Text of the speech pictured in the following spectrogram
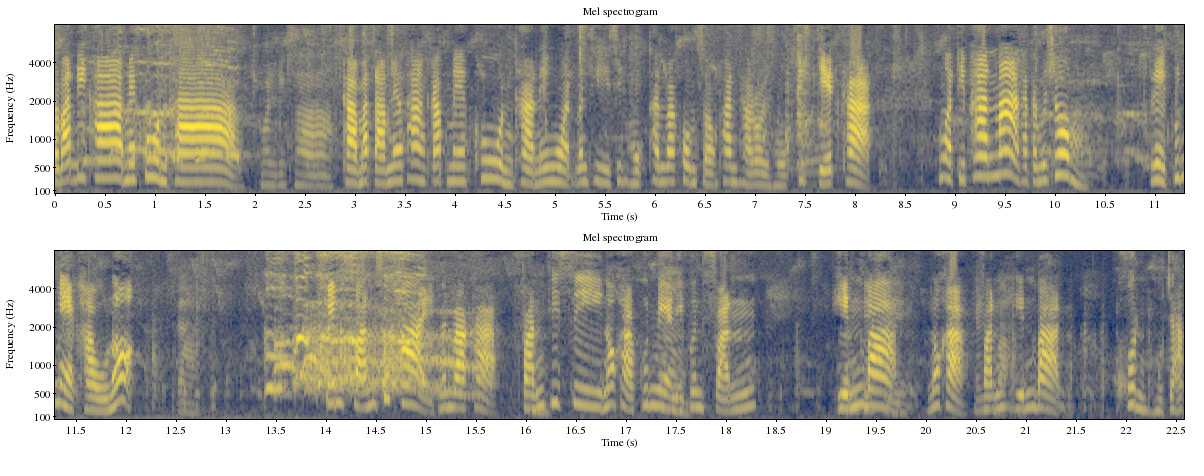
สวัสดีค่ะแม่คูณค่ะ สวัสดีค่ะ ค่ะมาตามแนวทางกับแม่คูณค่ะ ในงวดวันที่ 16 ธันวาคม 2567 ค่ะ งวดที่ผ่านมาค่ะท่านผู้ชม เลขคุณแม่เขาเนาะจ้าเป็นฝันสุดท้ายเพิ่นว่าค่ะ ฝันที่สี่เนาะค่ะ คุณแม่นี่เพิ่นฝันเห็นบ้านเนาะค่ะ ฝันเห็นบ้านคนหูจัก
